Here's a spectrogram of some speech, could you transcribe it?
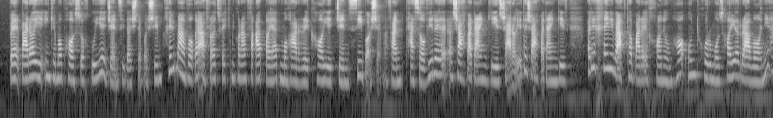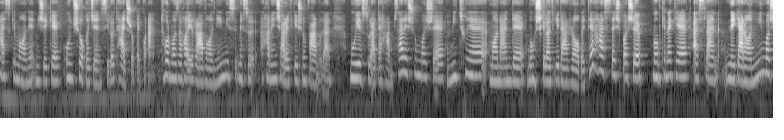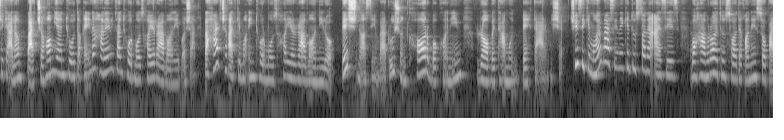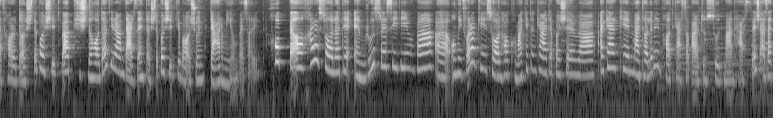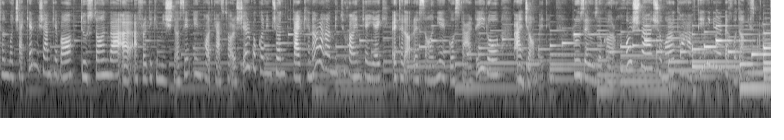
برای اینکه ما پاسخگویی جنسی داشته باشیم خیلی مواقع افراد فکر می‌کنن فقط باید محرک های جنسی باشه. مثلا تصاویر شهوت انگیز شرایط شهوت انگیز ولی خیلی وقتها برای خانم ها اون ترمزهای روانی هست که مانع میشه که اون شوق جنسی رو تجربه کنن. ترمزهای روانی مثل, همین شرایطی که ایشون فرمودن. موی صورت همسرشون باشه می‌تونه مانند مشکلاتی که در رابطه هستش باشه. ممکنه که اصلا نگرانی باشه که الان بچه ها میان تو اتاق. اینا همه می‌تونن ترمزهای روانی باشن. و هر چقدر که ما این ترمزهای روانی رو بشناسیم و روشون کار بکنیم رابطمون بهتر میشه. چیزی که مهم هست اینه که دوستان عزیز با همراهتون صادقانه این صحبت ها رو داشته باشید و پیشنهاداتی رو هم در ذهن داشته باشید که باشون در میون بذارید. خب به آخر سوالات امروز رسیدیم و امیدوارم که این سوال ها کمکتون کرده باشه و اگر که مطالب این پادکست ها براتون سودمند هستش ازتون متشکر میشم که با دوستان و افرادی که می‌شناسین این پادکست ها رو شیر بکنیم چون در کنار هم می‌تونیم که یک اطلاع رسانی گسترده ای رو انجام بدیم. روز روزگار خوش و شما رو تا هفته دیگه به خدا میسپارم.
